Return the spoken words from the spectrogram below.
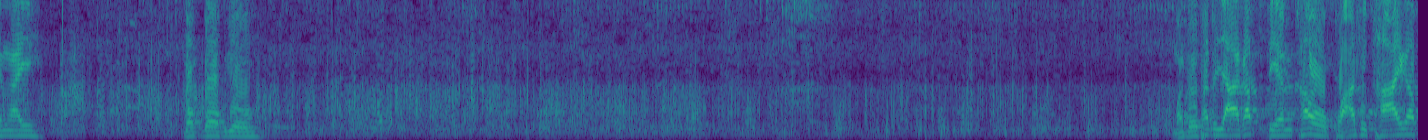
ยังไงโบกโบกอยู่ มาดูพัทยาครับ เตรียมเข้าขวาสุดท้ายครับ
